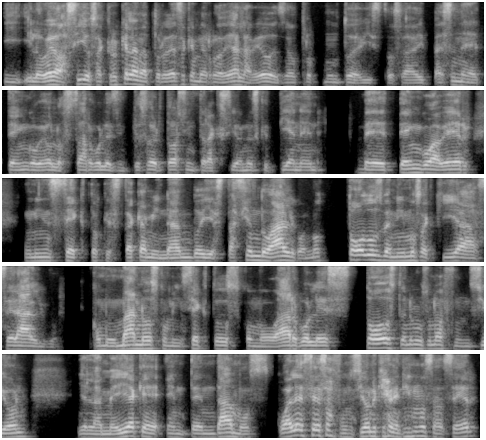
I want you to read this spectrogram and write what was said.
y, y lo veo así, o sea, creo que la naturaleza que me rodea la veo desde otro punto de vista, o sea, a veces me detengo, veo los árboles, empiezo a ver todas las interacciones que tienen, me detengo a ver un insecto que está caminando y está haciendo algo, ¿no? Todos venimos aquí a hacer algo como humanos, como insectos, como árboles, todos tenemos una función y en la medida que entendamos cuál es esa función que venimos a hacer,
